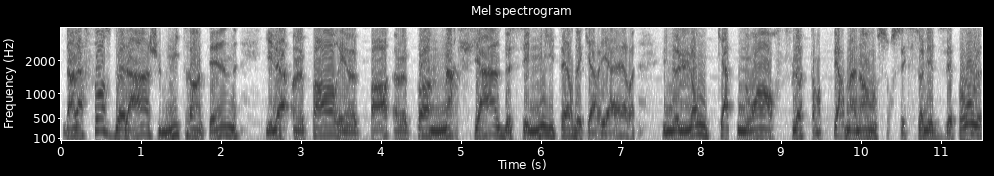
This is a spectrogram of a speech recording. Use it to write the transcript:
dans la force de l'âge, mi-trentaine, il a un port et un pas, un pas martial de ses militaires de carrière, une longue cape noire flotte en permanence sur ses solides épaules,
